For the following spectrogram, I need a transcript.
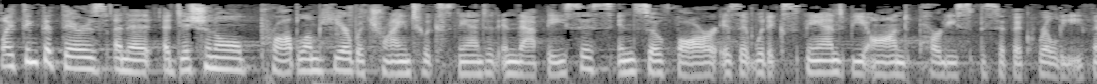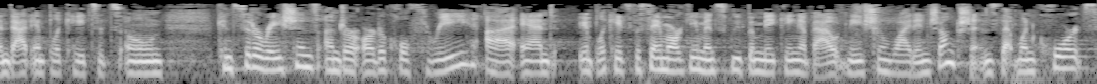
I think that there's an additional problem here with trying to expand it in that basis insofar as it would expand beyond party-specific relief. And that implicates its own considerations under Article 3 uh, and implicates the same arguments we've been making about nationwide injunctions, that when courts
